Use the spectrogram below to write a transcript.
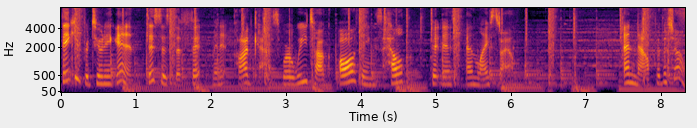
Thank you for tuning in. This is the Fit Minute Podcast, where we talk all things health, fitness, and lifestyle. And now for the show.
